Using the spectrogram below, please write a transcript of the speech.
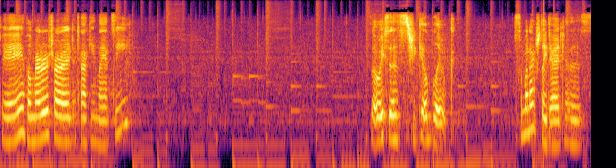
Okay, the murderer tried attacking Lancy. Zoe says she killed Luke. Someone actually did, because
